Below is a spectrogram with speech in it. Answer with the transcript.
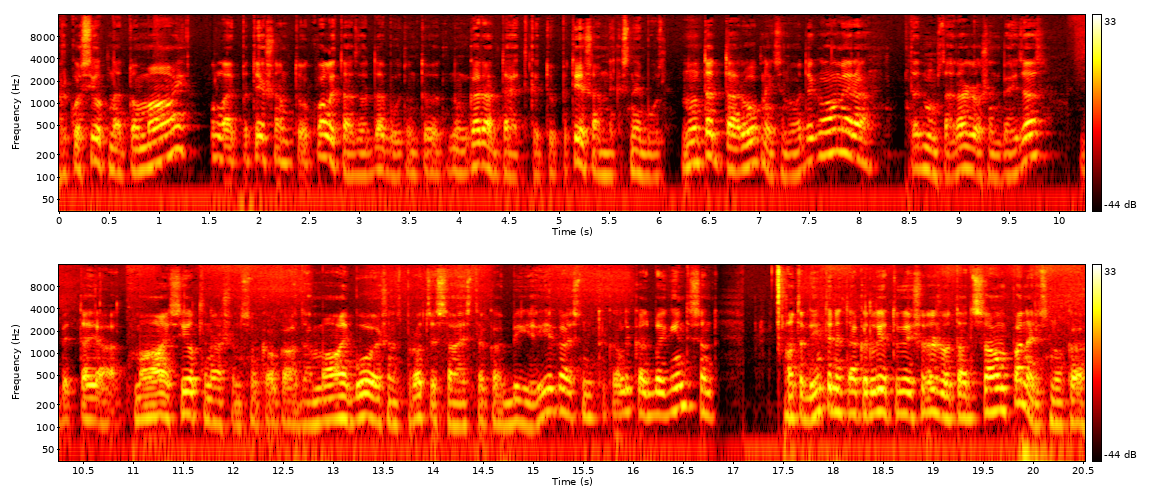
ar ko siltināt to māju, lai patiešām to kvalitāti var dabūt un to nu, garantēt, ka tur patiešām nekas nebūs. Nu, tad tā rūpnīca notiek Valmērā, tad mums tā ražošana beidzās. Bet tajā māju siltināšanas un kaut kādā māju būvēšanas procesā es biju iegājis un likās baigi interesanti. Atradu internetā, kad lietuvieši ražo tādus saumu paneļus, no kā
